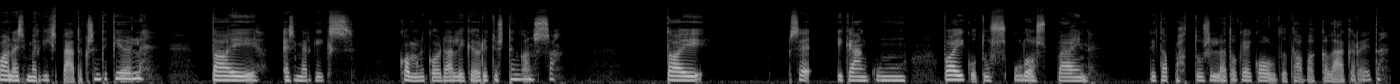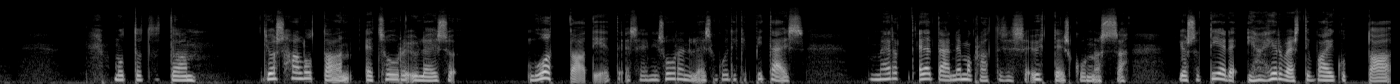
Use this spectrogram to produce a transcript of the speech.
vaan esimerkiksi päätöksentekijöille tai esimerkiksi kommunikoidaan liikeyritysten kanssa. Tai se ikään kuin vaikutus ulospäin niin tapahtuu sillä, että okei, koulutetaan vaikka lääkäreitä. Mutta tota, jos halutaan, että suuri yleisö luottaa tieteeseen, niin suuren yleisön kuitenkin pitäisi, me eletään demokraattisessa yhteiskunnassa, jossa tiede ihan hirveästi vaikuttaa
